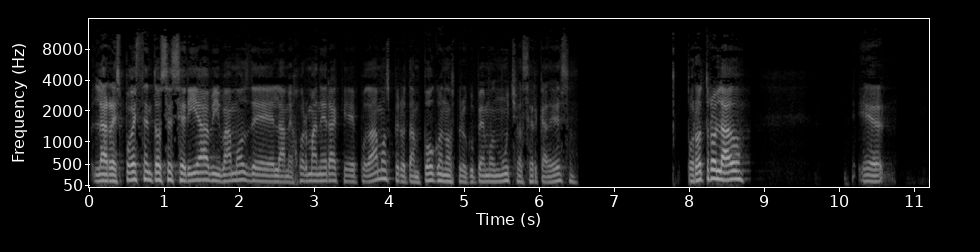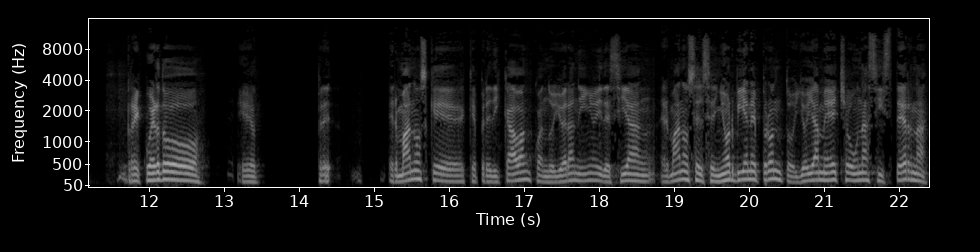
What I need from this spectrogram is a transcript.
la respuesta entonces sería vivamos de la mejor manera que podamos, pero tampoco nos preocupemos mucho acerca de eso. Por otro lado, eh, recuerdo eh, hermanos que, que predicaban cuando yo era niño y decían, hermanos, el Señor viene pronto, yo ya me he hecho una cisterna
